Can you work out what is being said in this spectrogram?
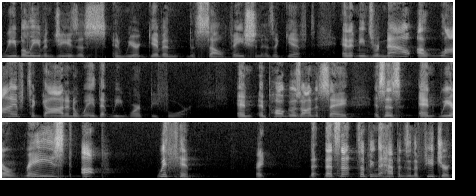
we believe in Jesus and we are given the salvation as a gift. And it means we're now alive to God in a way that we weren't before. And, and Paul goes on to say, it says, and we are raised up with him. Right? That, that's not something that happens in the future.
